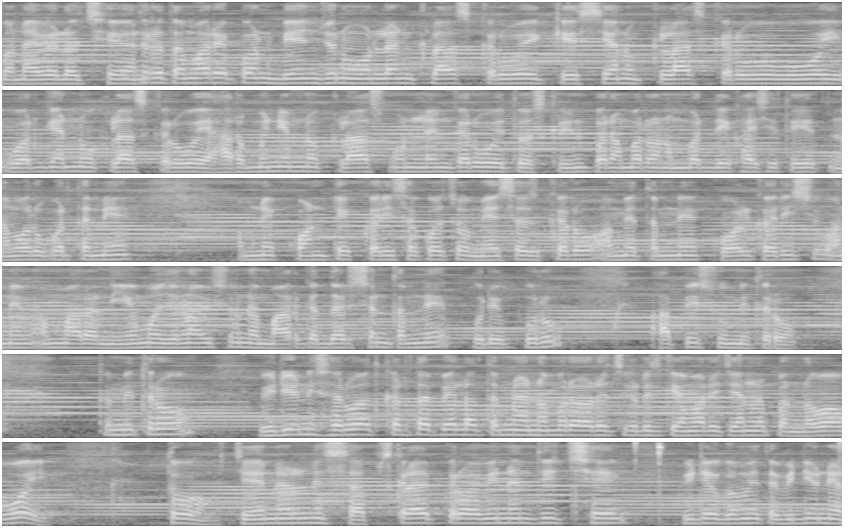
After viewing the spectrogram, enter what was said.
બનાવેલો છે. મિત્રો તમારે પણ બેન્જોનો ઓનલાઈન ક્લાસ કરવો હોય કેસિયાનો ક્લાસ કરવો હોય ઓર્ગેનનો ક્લાસ કરવો હોય હાર્મોનિયમનો ક્લાસ ઓનલાઈન કરવો હોય તો સ્ક્રીન પર અમારો નંબર દેખાય છે તે નંબર ઉપર તમે અમને કોન્ટેક કરી શકો છો મેસેજ કરો, અમે તમને કોલ કરીશું અને અમારા નિયમો જણાવીશું અને માર્ગદર્શન તમને પૂરેપૂરું આપીશું મિત્રો. તો મિત્રો, વિડીયોની શરૂઆત કરતાં પહેલાં તમને નમ્ર અરજ કરીશ કે અમારી ચેનલ પર નવા હોય, તો ચેનલને સબસ્ક્રાઇબ કરવા વિનંતી છે. વીડિયો ગમે તો વિડીયોને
